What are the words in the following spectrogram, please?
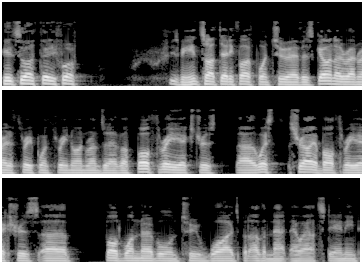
Inside 35, excuse me, inside 35.2 overs, going at a run rate of 3.39 runs an over. Bowled three extras. Uh, West Australia bowled three extras. Uh, bowled one noble and two wides, but other than that, they were outstanding.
